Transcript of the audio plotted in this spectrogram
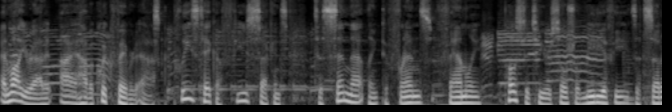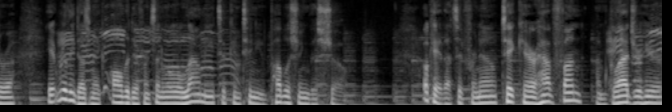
And while you're at it, I have a quick favor to ask. Please take a few seconds to send that link to friends, family, post it to your social media feeds, etc. It really does make all the difference and will allow me to continue publishing this show. Okay, that's it for now. Take care. Have fun. I'm glad you're here.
